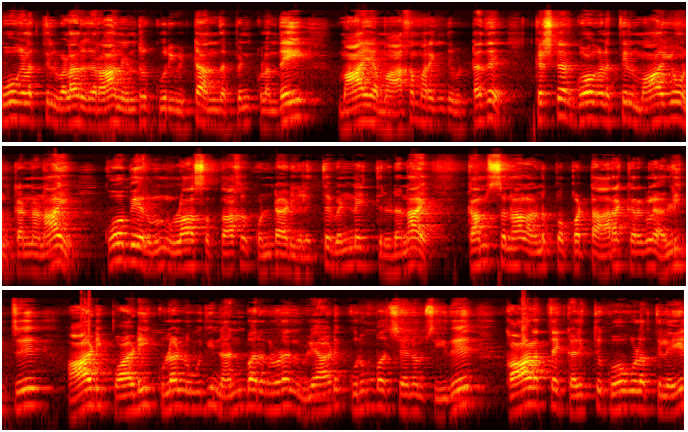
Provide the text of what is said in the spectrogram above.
கோகுலத்தில் வளர்கிறான் என்று கூறிவிட்டு அந்த பெண் குழந்தை மாயமாக மறைந்து விட்டது. கிருஷ்ணர் கோகுலத்தில் மாயோன் கண்ணனாய் கோபேருடன் உல்லாசத்தாக கொண்டாடி அளித்த வெண்ணெய் திருடனாய் கம்சனால் அனுப்பப்பட்ட அரக்கர்களை அழித்து ஆடி பாடி குழல் ஊதி நண்பர்களுடன் விளையாடி குறும்ப சேனம் செய்து காலத்தை கழித்து கோகுலத்திலேயே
